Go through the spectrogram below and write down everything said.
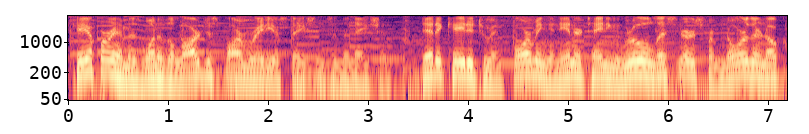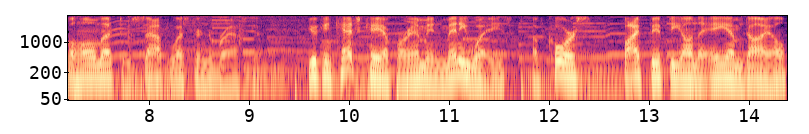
KFRM is one of the largest farm radio stations in the nation, dedicated to informing and entertaining rural listeners from northern Oklahoma to southwestern Nebraska. You can catch KFRM in many ways. Of course, 550 on the AM dial,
